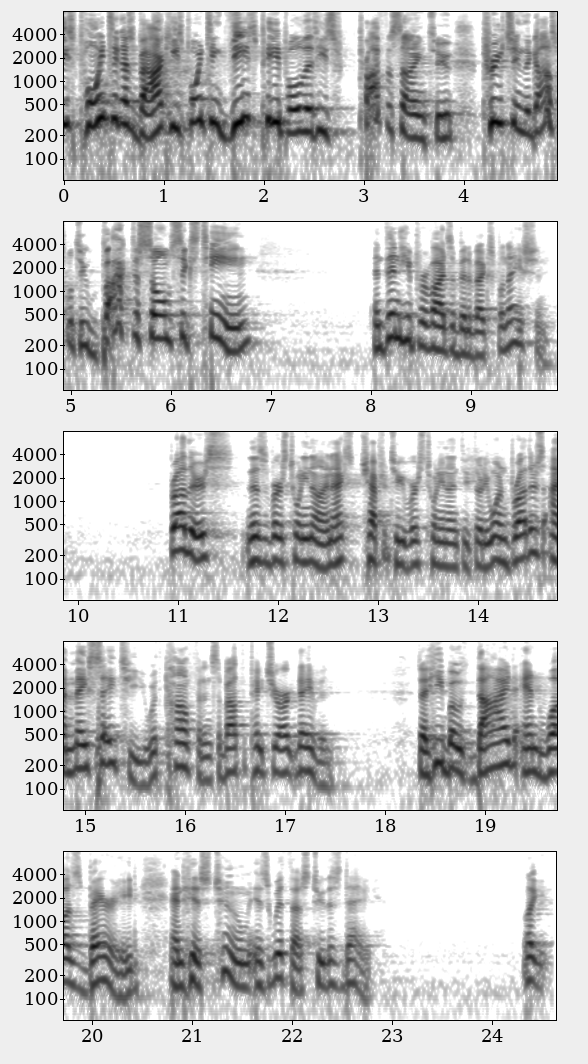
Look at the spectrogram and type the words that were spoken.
He's pointing us back. He's pointing these people that he's prophesying to, preaching the gospel to, back to Psalm 16. And then he provides a bit of explanation. Brothers, this is verse 29, Acts chapter 2, verse 29 through 31. Brothers, I may say to you with confidence about the patriarch David that he both died and was buried, and his tomb is with us to this day. Like,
